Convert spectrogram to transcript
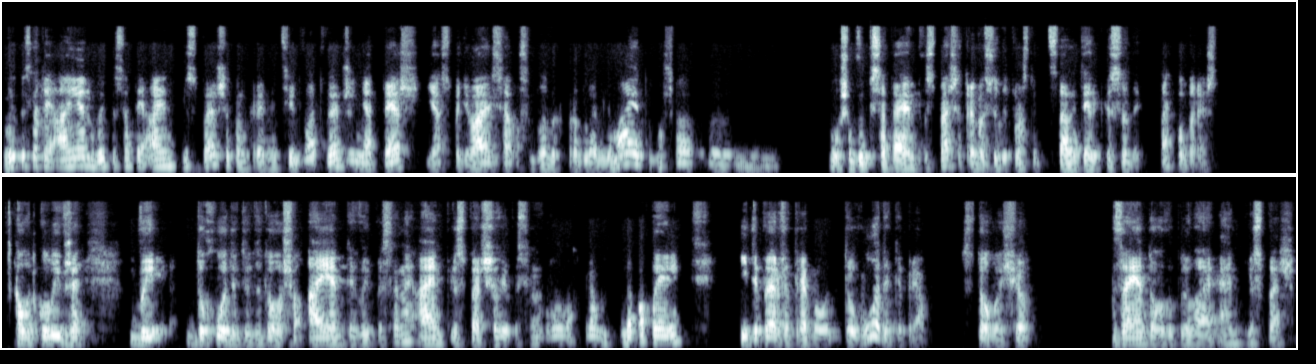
Виписати АН, виписати АН плюс перше, конкретно ці два твердження, теж, я сподіваюся, особливих проблем немає, тому що е, ну, щоб виписати АН плюс перше, треба сюди просто підставити N плюс 1, так, обережно. А от коли вже ви доходите до того, що АН те виписане, АН плюс перше виписане було прямо на папері, і тепер вже треба от доводити прямо з того, що за N того випливає N плюс перше.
